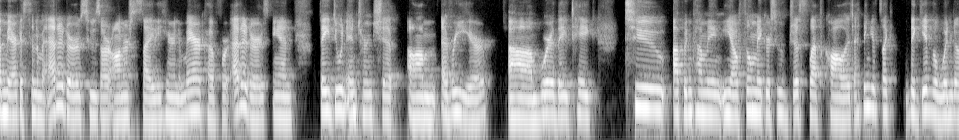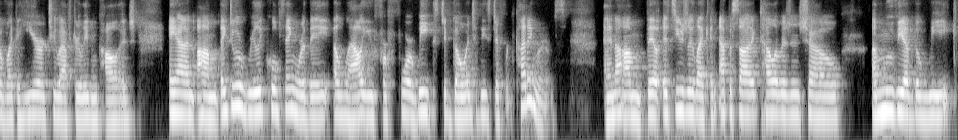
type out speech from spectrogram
America Cinema Editors, who's our honor society here in America for editors, and they do an internship um, every year um, where they take two up and coming, you know, filmmakers who've just left college. I think it's like they give a window of like a year or two after leaving college. And um, they do a really cool thing where they allow you for four weeks to go into these different cutting rooms. And um, it's usually like an episodic television show, a movie of the week,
